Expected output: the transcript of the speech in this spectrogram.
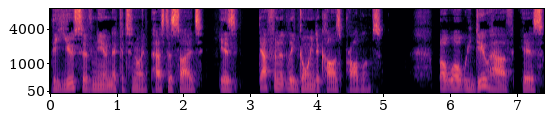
the use of neonicotinoid pesticides is definitely going to cause problems. But what we do have is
